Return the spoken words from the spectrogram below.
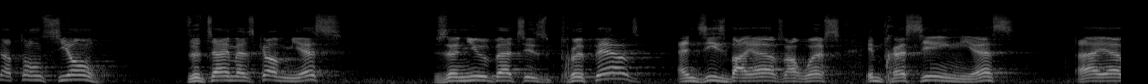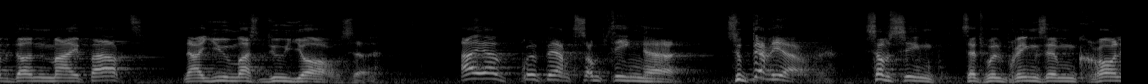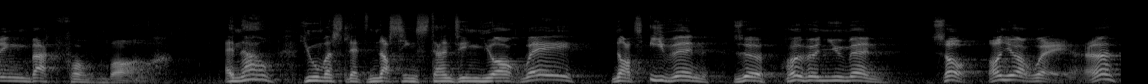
Attention. The time has come, yes? The new batch is prepared, and these buyers are worth impressing, yes? I have done my part, now you must do yours. I have prepared something uh, superior. Something that will bring them crawling back for more. And now, you must let nothing stand in your way, not even the revenue men. So, on your way, hein?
